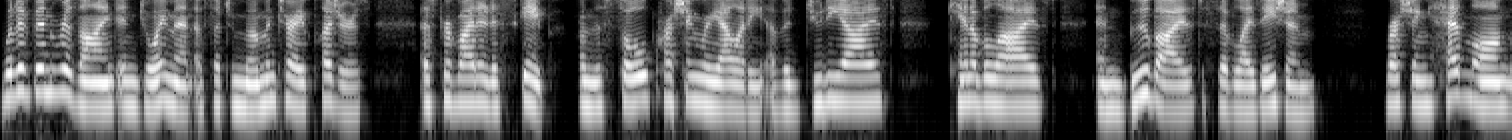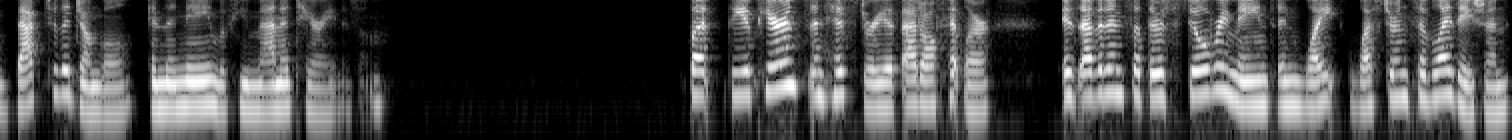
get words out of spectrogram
would have been resigned enjoyment of such momentary pleasures as provided escape from the soul crushing reality of a Judaized, cannibalized, and boobized civilization rushing headlong back to the jungle in the name of humanitarianism. But the appearance in history of Adolf Hitler is evidence that there still remains in white Western civilization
